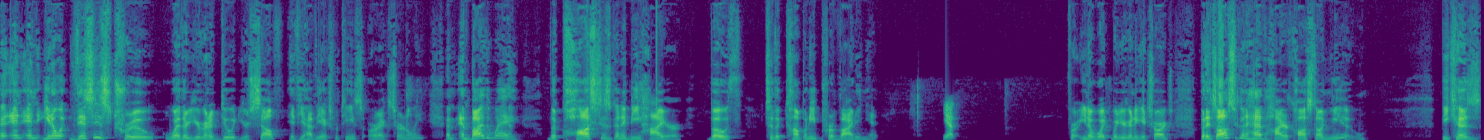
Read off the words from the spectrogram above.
and, and and you know what? This is true whether you're going to do it yourself if you have the expertise or externally. And, and by the way the cost is going to be higher both to the company providing it Yep. for you know what, what you're going to get charged but it's also going to have higher cost on you because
